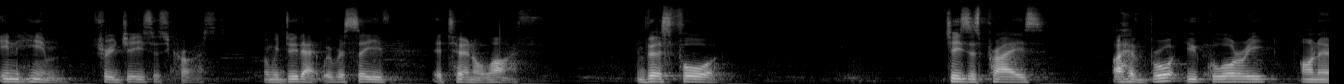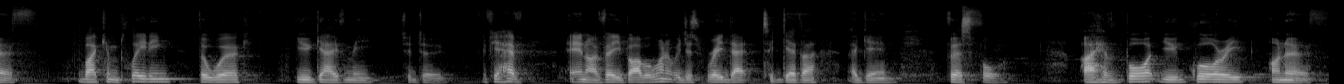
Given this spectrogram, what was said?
in Him through Jesus Christ. When we do that, we receive eternal life. In verse 4, Jesus prays, I have brought you glory on earth by completing the work you gave me to do. If you have an NIV Bible, why don't we just read that together again? Verse 4 I have brought you glory on earth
